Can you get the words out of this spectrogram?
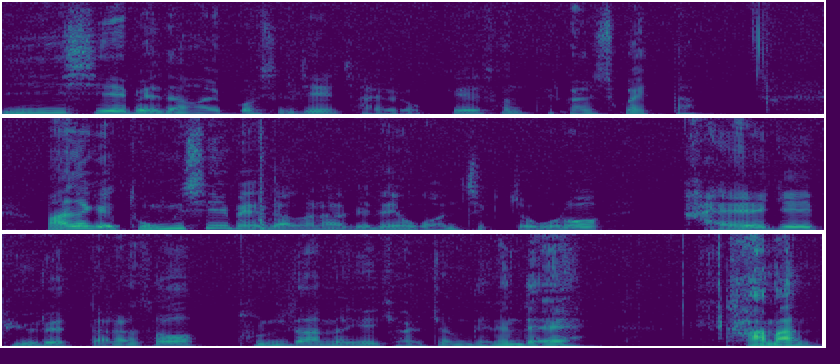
이시에 배당할 것인지 자유롭게 선택할 수가 있다. 만약에 동시에 배당을 하게 되면 원칙적으로 가액의 비율에 따라서 분담액이 결정되는데 다만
